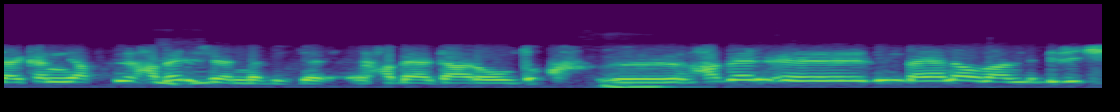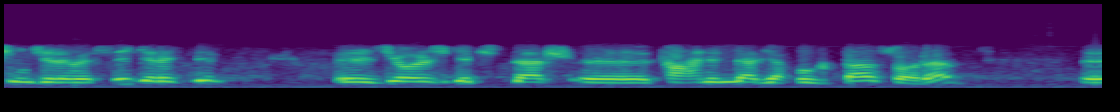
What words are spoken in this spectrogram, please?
Serkan'ın yaptığı haber hı hı. üzerine biz de e, haberdar olduk. E, haberin dayanağı olan bilirkişi incelemesi gerekli e, jeolojik etütler, e, tahliller yapıldıktan sonra e,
